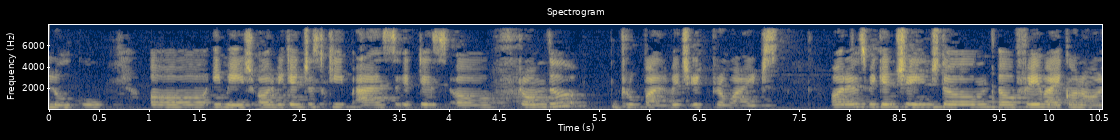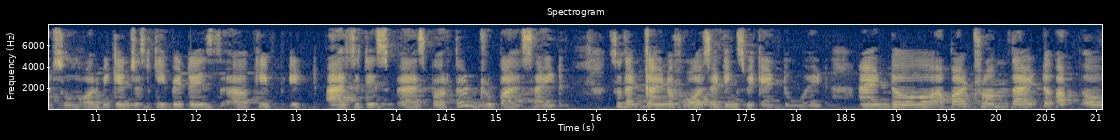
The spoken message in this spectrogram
logo uh, image or we can just keep as it is uh, from the Drupal which it provides. Or else we can change the uh, favicon also or we can just keep it as uh, keep it as it is as per the Drupal site so that kind of all settings we can do it. And uh, apart from that uh, uh,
